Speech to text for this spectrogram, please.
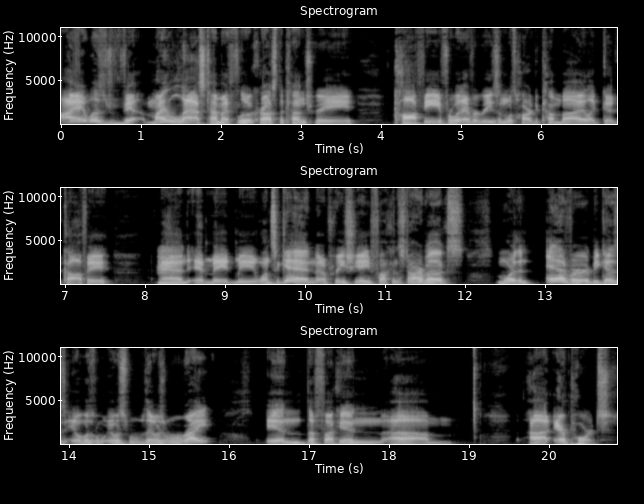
I was ve- my last time I flew across the country. Coffee, for whatever reason, was hard to come by. Like good coffee, Mm. and it made me once again appreciate fucking Starbucks more than ever because it was it was it was right in the fucking um, uh, airport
